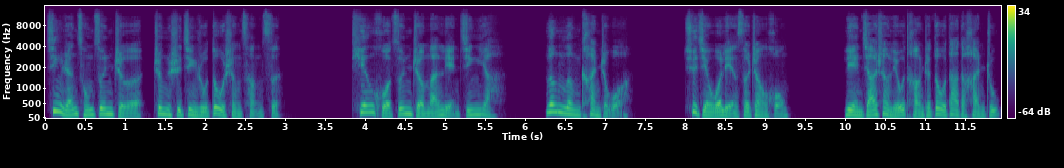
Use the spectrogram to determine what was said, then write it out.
竟然从尊者正式进入斗圣层次。天火尊者满脸惊讶，愣愣看着我，却见我脸色涨红，脸颊上流淌着豆大的汗珠，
